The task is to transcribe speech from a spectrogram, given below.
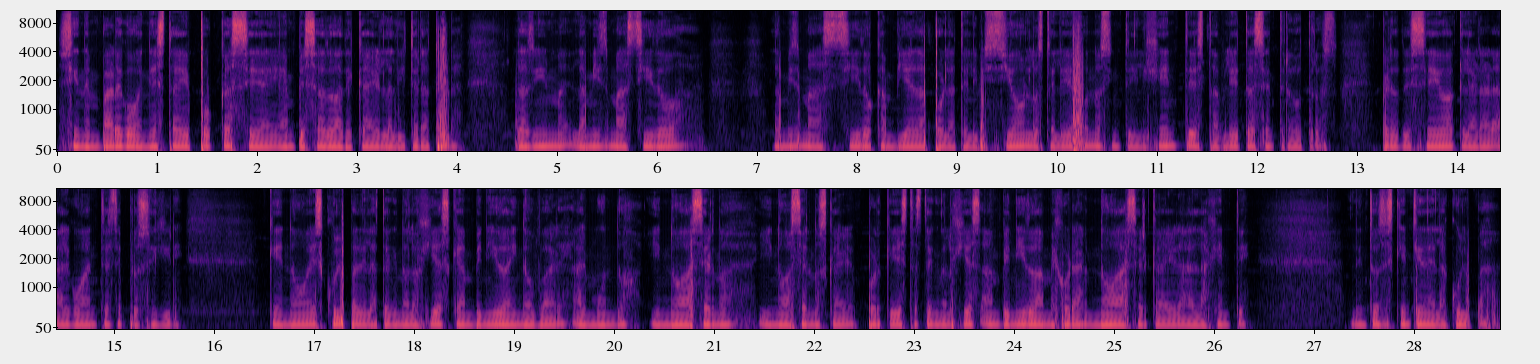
Sin embargo, en esta época se ha empezado a decaer la literatura. La misma, la misma ha sido la misma ha sido cambiada por la televisión, los teléfonos inteligentes, tabletas, entre otros. Pero deseo aclarar algo antes de proseguir que no es culpa de las tecnologías que han venido a innovar al mundo y no hacernos y no hacernos caer, porque estas tecnologías han venido a mejorar, no a hacer caer a la gente. Entonces, ¿quién tiene la culpa?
